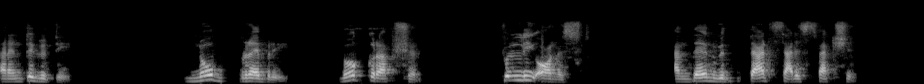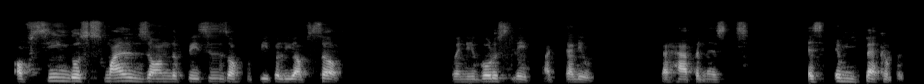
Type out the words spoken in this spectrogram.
and integrity, no bribery, no corruption, fully honest, and then with that satisfaction of seeing those smiles on the faces of the people you have served when you go to sleep, I tell you that happiness is impeccable.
